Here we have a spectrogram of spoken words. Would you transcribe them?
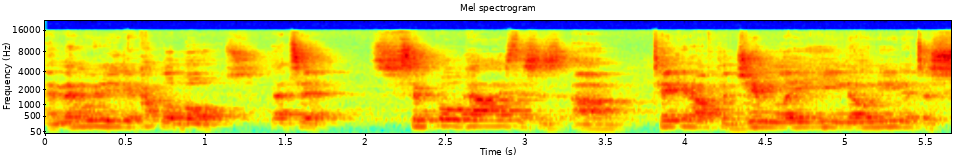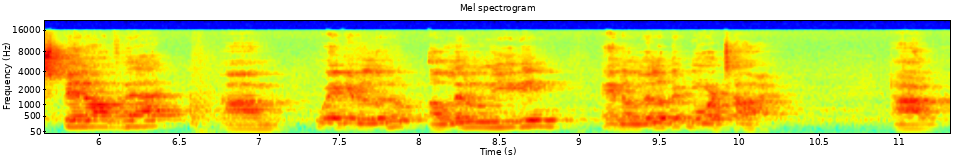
and then we're going to need a couple of bowls. That's it. Simple, guys. This is um, taken off the Jim Lahey No Knead. It's a spin off that. Um, we're going to give it a little, a little kneading and a little bit more time. Uh,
